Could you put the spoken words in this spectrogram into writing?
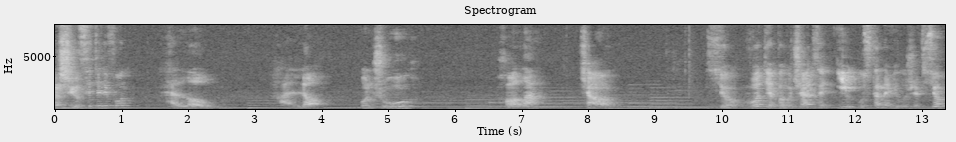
Прошился телефон. Hello. Hello. Bonjour. Hola. Чао. Все. Вот я, получается, и установил уже все.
